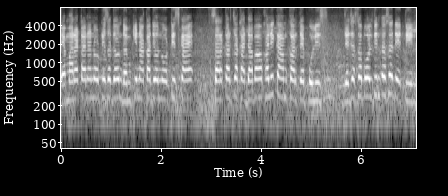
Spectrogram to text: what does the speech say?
हे मराठ्यांना नोटीस देऊन धमकी नका देऊन नोटीस काय? सरकारच्या ख- दबावाखाली काम करते पोलीस. जे जसं बोलतील तसं देतील.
